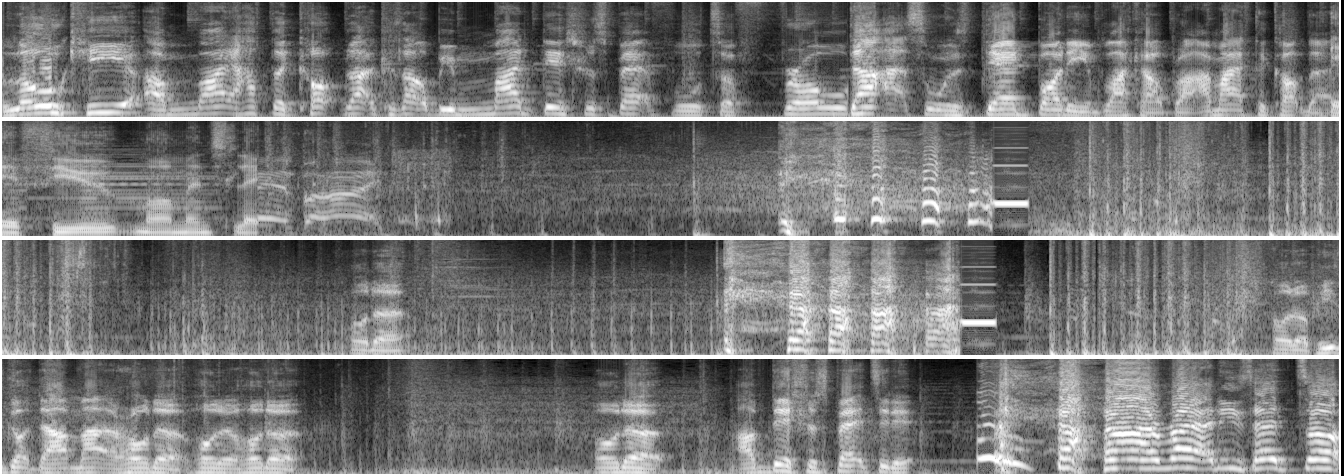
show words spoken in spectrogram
Low key, I might have to cop that because that would be mad disrespectful to throw that at someone's dead body in blackout, bro. I might have to cop that. A few moments later. Stand behind. Hold up. hold up, he's got that matter. Hold up, hold up, hold up. Hold up. I'm disrespecting it. right on his head top.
